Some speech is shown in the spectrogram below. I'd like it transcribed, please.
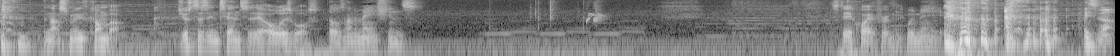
And that smooth combat. Just as intense as it always was. Those animations. Stay quiet for a minute. We made it. it's not.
